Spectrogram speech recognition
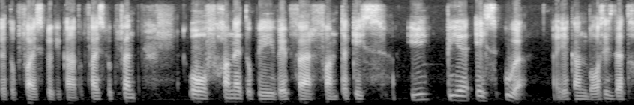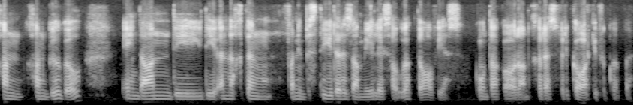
dit op Facebook. Jy kan dit op Facebook vind of gaan net op die webwerf van Tikkies U P S O. Jy kan basies dit gaan gaan Google en dan die die inligting van die bestuurder is Amelie sal ook daar wees. Kontak haar dan gerus vir die kaartjie verkope.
